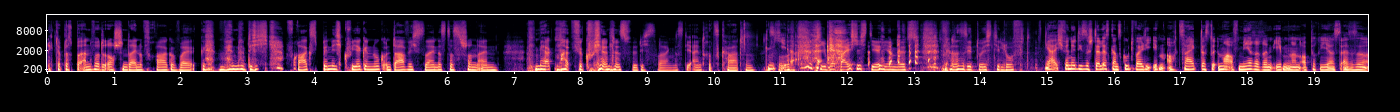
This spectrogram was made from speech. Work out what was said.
Ich glaube, das beantwortet auch schon deine Frage, weil wenn du dich fragst, bin ich queer genug und darf ich sein, ist das schon ein Merkmal für Queerness, würde ich sagen. Das ist die Eintrittskarte. Also, ja. Die überreiche ich dir hiermit quasi durch die Luft. Ja, ich finde, diese Stelle ist ganz gut, weil die eben auch zeigt, dass du immer auf mehreren Ebenen operierst. Also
